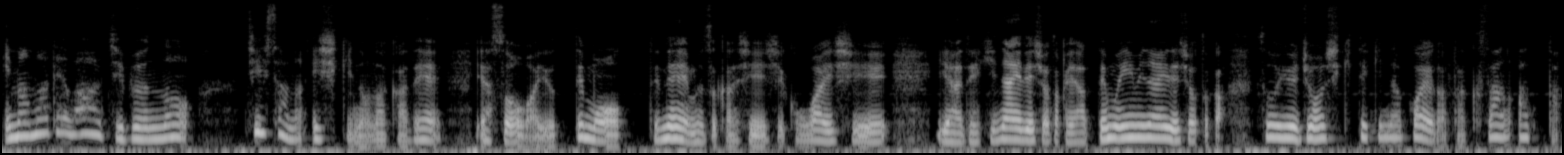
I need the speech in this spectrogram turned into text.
今までは自分の小さな意識の中で「いやそうは言っても」ってね難しいし怖いし「いやできないでしょ」とか「やっても意味ないでしょ」とかそういう常識的な声がたくさんあった。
